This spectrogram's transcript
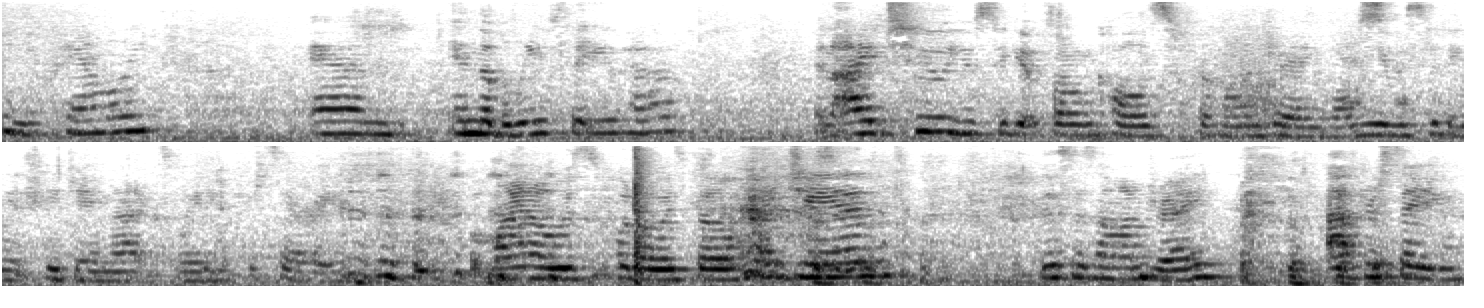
in your family and in the beliefs that you have. And I too used to get phone calls from Andre while he was sitting at TJ Maxx waiting for Sarah. But mine always would always go, Hi Jan, this is Andre. After saying,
